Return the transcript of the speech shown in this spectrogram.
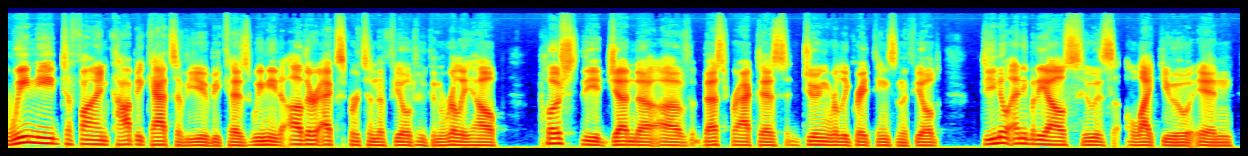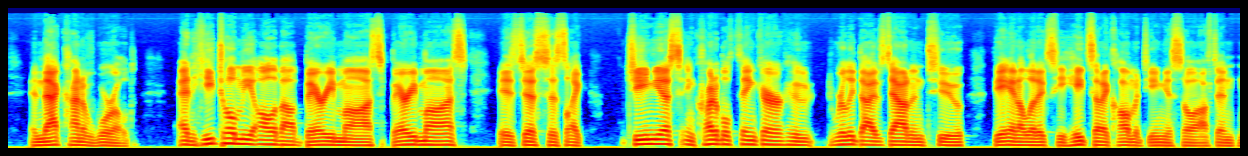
we need to find copycats of you because we need other experts in the field who can really help push the agenda of best practice, doing really great things in the field. Do you know anybody else who is like you in in that kind of world? And he told me all about Barry Moss. Barry Moss is just this like genius, incredible thinker who really dives down into the analytics. He hates that I call him a genius so often,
